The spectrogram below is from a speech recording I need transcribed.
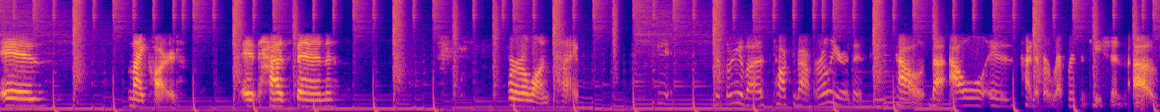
is my card. It has been for a long time the three of us talked about earlier this week how the owl is kind of a representation of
